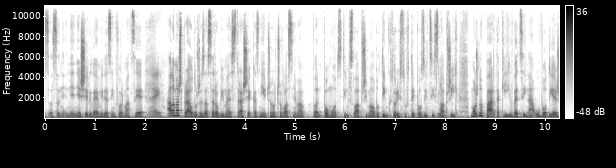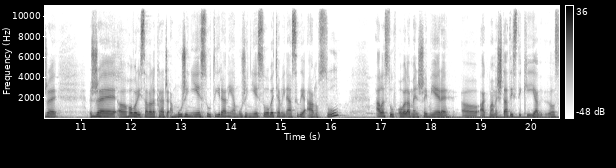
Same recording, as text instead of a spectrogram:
sa ne, nešírili aj my dezinformácie. Hej. Ale máš pravdu, že zase robíme strašiaka z niečoho, čo vlastne má len pomôcť tým slabším alebo tým, ktorí sú v tej pozícii no. slabších. No. Možno pár takých vecí na úvod je, že že uh, hovorí sa veľakrát, že a muži nie sú týraní a muži nie sú obeťami násilia. Áno, sú, ale sú v oveľa menšej miere. Ak máme štatistiky z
